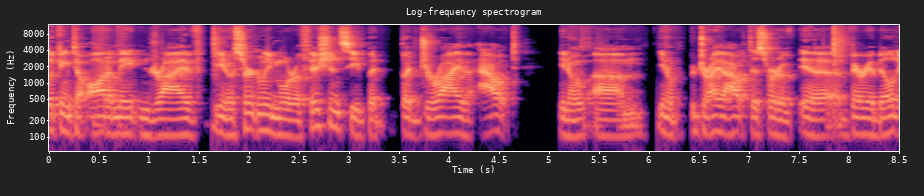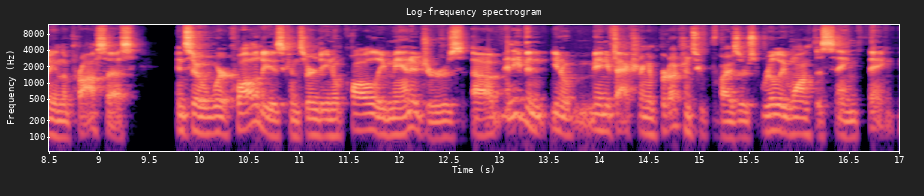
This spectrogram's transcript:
looking to automate and drive, you know, certainly more efficiency, but, but drive out, you know, um, you know, drive out this sort of uh, variability in the process. And so where quality is concerned, you know, quality managers uh, and even, you know, manufacturing and production supervisors really want the same thing.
